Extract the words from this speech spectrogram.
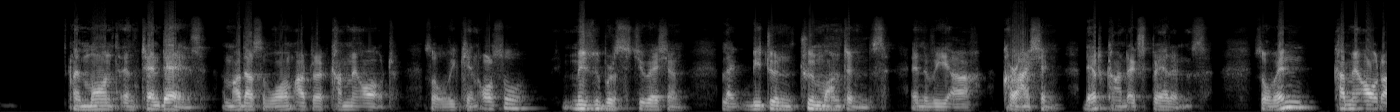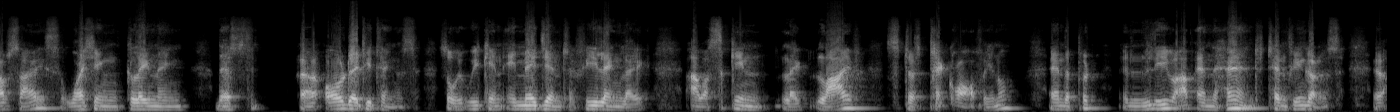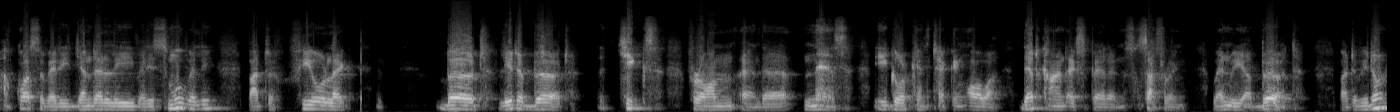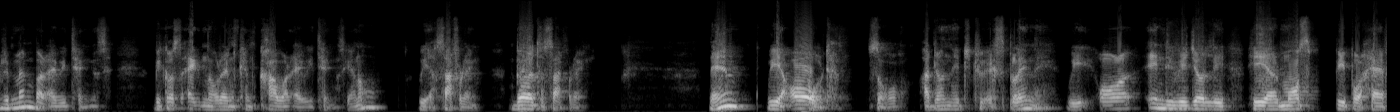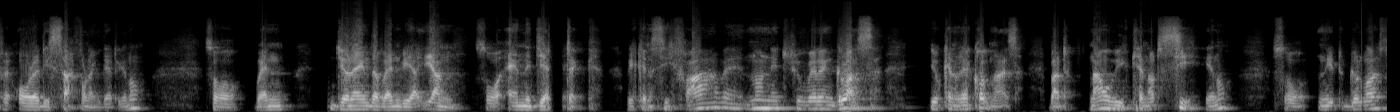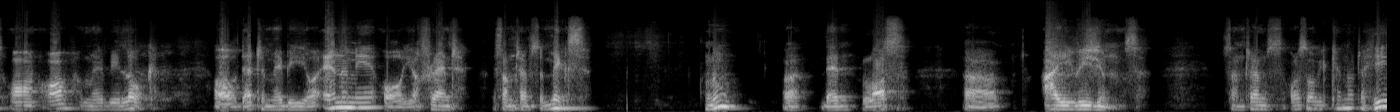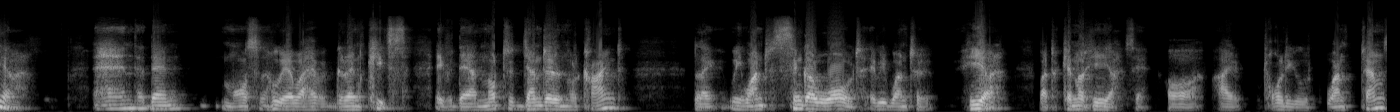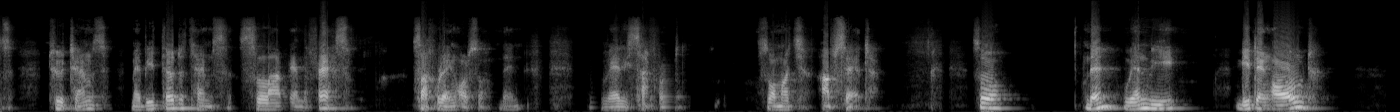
a month and 10 days, mother's womb after coming out, so we can also miserable situation like between two mountains and we are crashing. That kind of experience. So when coming out of size washing cleaning that's uh, all dirty things so we can imagine feeling like our skin like life just take off you know and put leave up and hand 10 fingers uh, of course very generally very smoothly but feel like bird little bird chicks from and the nest, eagle can taking over. That kind of experience, suffering when we are birth, but we don't remember everything because ignorance can cover everything. You know, we are suffering, birth suffering. Then we are old, so I don't need to explain it. We all individually here, most people have already suffering that. You know, so when during the when we are young, so energetic we can see far away, no need to wearing glass. You can recognize, but now we cannot see, you know. So need glass on, off, maybe look. Or that may be your enemy or your friend, sometimes a mix. Know? Uh, then lost uh, eye visions. Sometimes also we cannot hear. And then most whoever have grandkids, if they are not gentle nor kind, like we want single word everyone to hear but cannot hear say oh i told you one times two times maybe third times slap in the face suffering also then very suffered so much upset so then when we getting old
